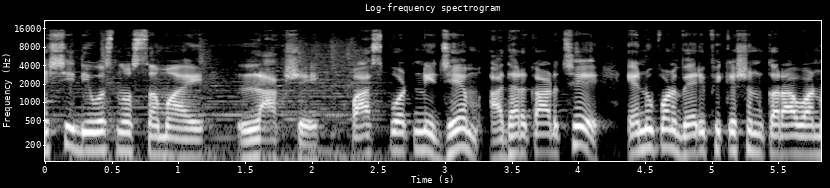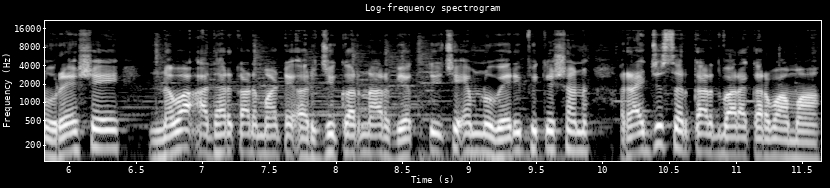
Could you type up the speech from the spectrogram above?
એંશી દિવસનો સમય લાગશે. પાસપોર્ટની જેમ આધાર કાર્ડ છે, એનું પણ વેરિફિકેશન કરાવવાનું રહેશે. નવા આધાર કાર્ડ માટે અરજી કરનાર વ્યક્તિ છે, એમનું વેરિફિકેશન રાજ્ય સરકાર દ્વારા કરવામાં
